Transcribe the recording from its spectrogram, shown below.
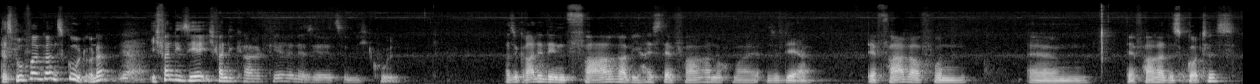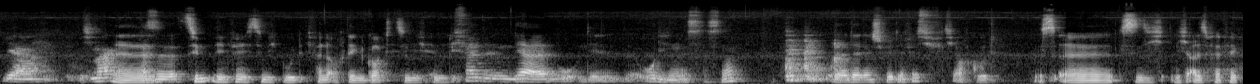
Das Buch war ganz gut, oder? Ja. Ich fand die Serie, ich fand die Charaktere in der Serie ziemlich cool. Also gerade den Fahrer, wie heißt der Fahrer nochmal? Also der, der Fahrer von ähm, der Fahrer des Gottes. Ja, ich mag. Äh, also, den finde ich ziemlich gut. Ich fand auch den Gott ziemlich gut. ich fand den. Ja, Odin ist das, ne? Der, der den spielt, den finde ich, find ich auch gut. Das, äh, das ist nicht, nicht alles perfekt.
